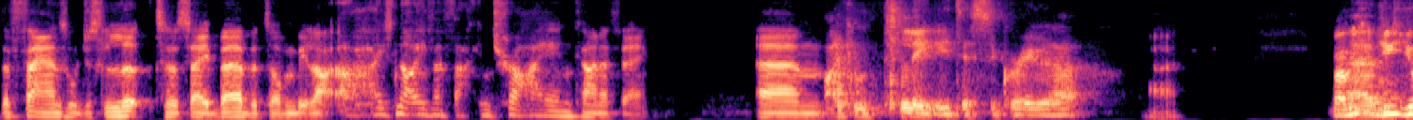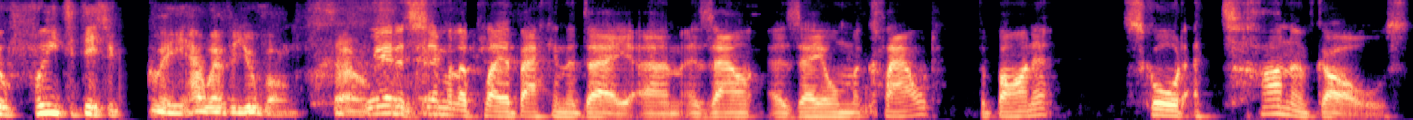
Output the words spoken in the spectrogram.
the fans will just look to say Berbatov and be like, "Oh, he's not even fucking trying," kind of thing. Um, I completely disagree with that. Well, Um, you, you're free to disagree. However, you're wrong. So we had a similar player back in the day, um, Azal, Azale McLeod for Barnet, scored a ton of goals,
